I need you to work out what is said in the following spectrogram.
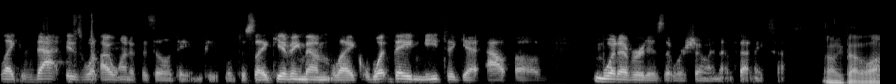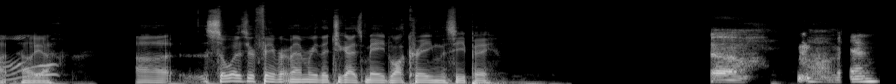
like that is what I want to facilitate in people. Just like giving them like what they need to get out of whatever it is that we're showing them. If that makes sense. I like that a lot. Hell yeah. Uh, so, what is your favorite memory that you guys made while creating this E EP? Oh, oh man.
